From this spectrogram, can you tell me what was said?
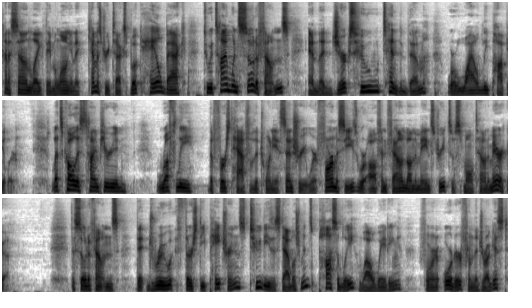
kind of sound like they belong in a chemistry textbook, hail back to a time when soda fountains and the jerks who tended them were wildly popular. Let's call this time period roughly the first half of the 20th century, where pharmacies were often found on the main streets of small town America. The soda fountains that drew thirsty patrons to these establishments, possibly while waiting for an order from the druggist,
